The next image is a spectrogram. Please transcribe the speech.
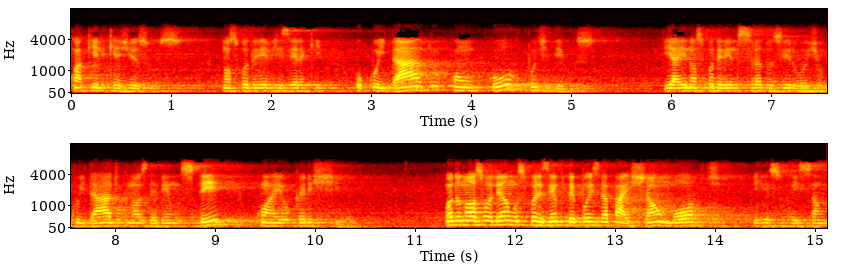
com aquele que é Jesus. Nós poderíamos dizer aqui o cuidado com o corpo de Deus. E aí nós poderíamos traduzir hoje o cuidado que nós devemos ter com a Eucaristia. Quando nós olhamos, por exemplo, depois da paixão, morte e ressurreição,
